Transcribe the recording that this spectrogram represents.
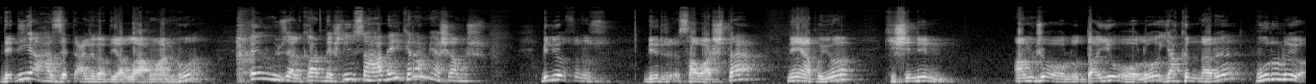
Dedi ya Hazreti Ali radıyallahu anhu en güzel kardeşliği sahabe-i kiram yaşamış. Biliyorsunuz bir savaşta ne yapıyor? Kişinin amcaoğlu, dayı oğlu, yakınları vuruluyor.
